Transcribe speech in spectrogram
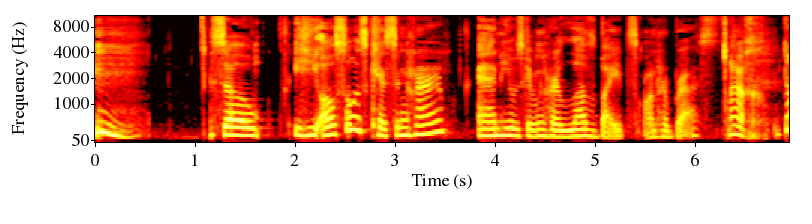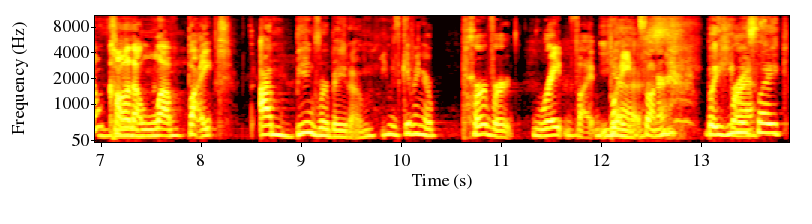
so he also was kissing her, and he was giving her love bites on her breast. Ugh, don't call it a mm. love bite. I'm being verbatim. He was giving her pervert rape vi- bites Yes. on her. But he breast. was like,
